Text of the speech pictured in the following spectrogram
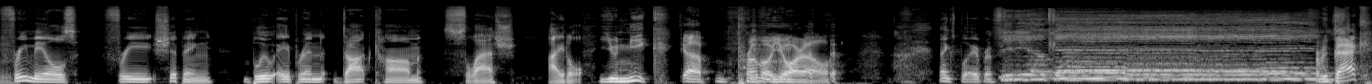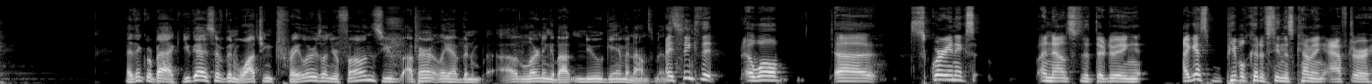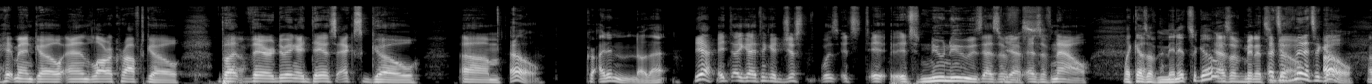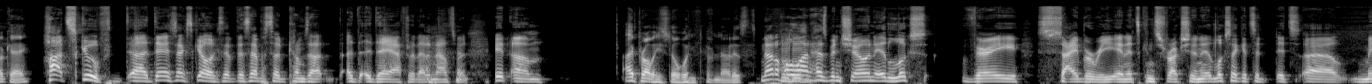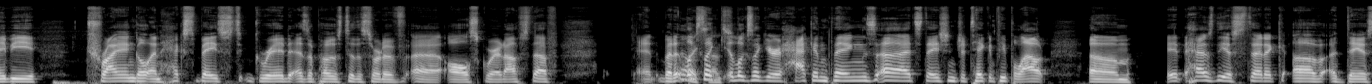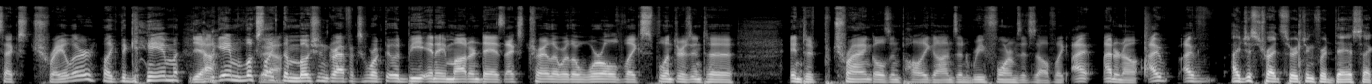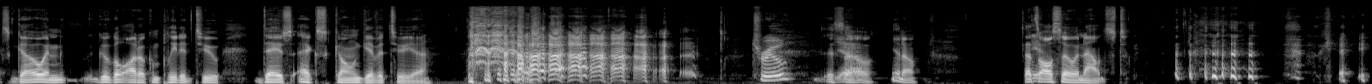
Free meals, free shipping, blueapron.com slash idle. unique uh, promo URL. Thanks, Blue Apron. Are we back? I think we're back. You guys have been watching trailers on your phones. You apparently have been uh, learning about new game announcements. I think that uh, well, uh, Square Enix announced that they're doing. I guess people could have seen this coming after Hitman Go and Lara Croft Go, but Yeah. they're doing a Deus Ex Go. Um, oh, I didn't know that. yeah, it, I I think it just was. It's it, it's new news as of Yes. as of now. Like as of minutes ago. As of minutes As ago. of minutes ago. oh, okay. Hot scoop, uh, Deus Ex Go. Except this episode comes out a, a day after that announcement. It um. I probably still wouldn't have noticed. Not a whole lot has been shown. It looks very cybery in its construction. It looks like it's a it's uh maybe triangle and hex based grid as opposed to the sort of uh, all squared off stuff. And, but it That looks like sense. it looks like you're hacking things uh, at stations. You're taking people out. Um, it has the aesthetic of a Deus Ex trailer. Like the game, Yeah. the game looks Yeah. like the motion graphics work that would be in a modern Deus Ex trailer, where the world like splinters into into triangles and polygons and reforms itself. Like I, I don't know. I, I've I just tried searching for Deus Ex Go, and Google auto completed to Deus Ex Go and Give It to You. true. So you know, that's Yeah. also announced. Okay.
